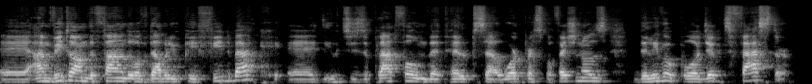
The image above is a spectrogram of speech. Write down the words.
Uh, I'm Vito. I'm the founder of WP Feedback, uh, which is a platform that helps uh, WordPress professionals deliver projects faster.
